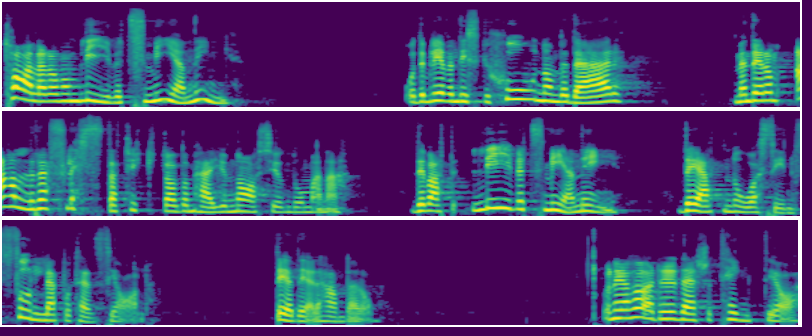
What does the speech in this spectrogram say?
talade de om livets mening. Och det blev en diskussion om det där. Men det de allra flesta tyckte av de här gymnasieungdomarna, det var att livets mening, det är att nå sin fulla potential. Det är det det handlar om. Och när jag hörde det där så tänkte jag,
